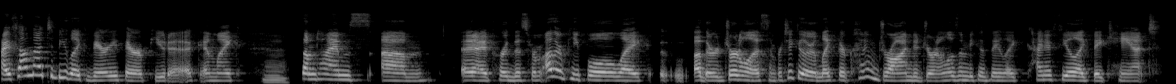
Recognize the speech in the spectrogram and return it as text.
i found that to be like very therapeutic and like Mm, sometimes um and i've heard this from other people like uh, other journalists in particular like they're kind of drawn to journalism because they like kind of feel like they can't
